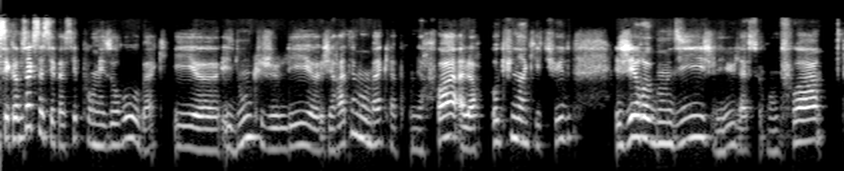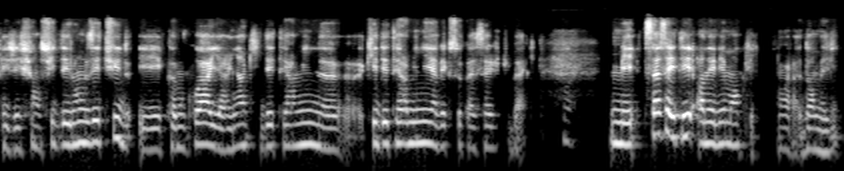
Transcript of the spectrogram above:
c'est comme ça que ça s'est passé pour mes oraux au bac. Et, donc, j'ai raté mon bac la première fois. Alors, aucune inquiétude. J'ai rebondi, je l'ai eu la seconde fois. Et j'ai fait ensuite des longues études. Et comme quoi, il n'y a rien qui, détermine, qui est déterminé avec ce passage du bac. Mais ça, ça a été un élément clé voilà, dans ma vie.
